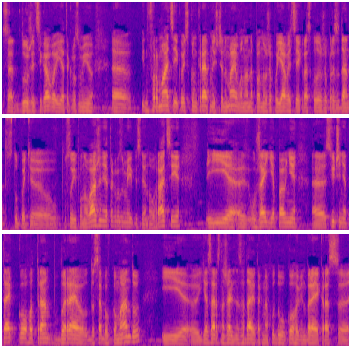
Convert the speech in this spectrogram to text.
Це дуже цікаво. Я так розумію, е, інформації якоїсь конкретної ще немає. Вона напевно вже появиться якраз коли вже президент вступить е, в свої повноваження. Я так розумію, після інаугурації. І вже є певні е, свідчення те, кого Трамп бере до себе в команду. І е, я зараз, на жаль, не згадаю так на ходу, кого він бере якраз е,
